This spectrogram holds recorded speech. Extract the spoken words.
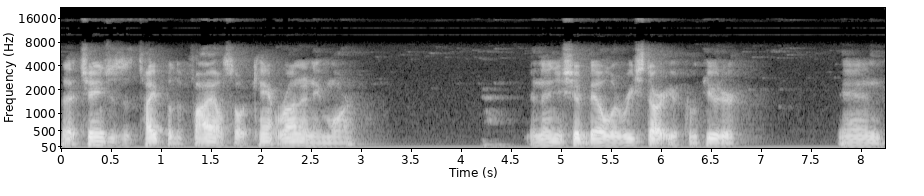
That changes the type of the file so it can't run anymore. And then you should be able to restart your computer. And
